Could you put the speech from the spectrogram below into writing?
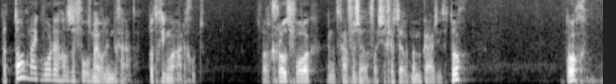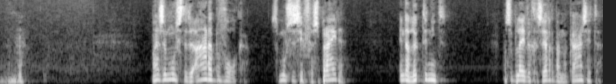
Dat talrijk worden hadden ze volgens mij wel in de gaten. Dat ging wel aardig goed. Het was een groot volk en het gaat vanzelf als je gezellig bij elkaar zit, toch? Toch? Maar ze moesten de aarde bevolken. Ze moesten zich verspreiden. En dat lukte niet. Want ze bleven gezellig bij elkaar zitten.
